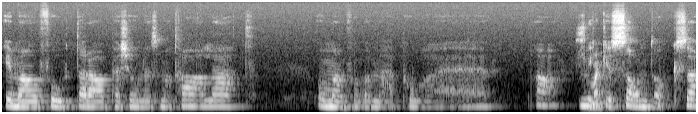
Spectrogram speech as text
är med och fotar av personen som har talat och man får vara med på eh, ja, Så man- mycket sånt också.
